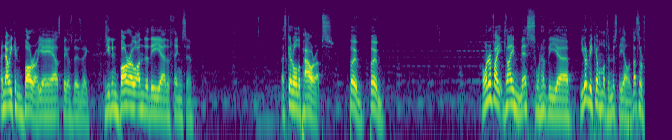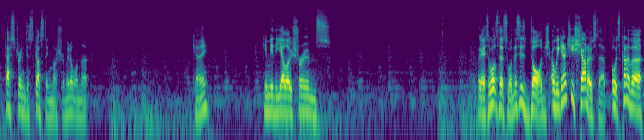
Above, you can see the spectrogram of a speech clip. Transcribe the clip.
And now we can burrow. Yeah, yeah, that's big, that's big, that's big. Because you can burrow under the, uh, the things here. Let's get all the power-ups. Boom, boom. I wonder if I... Did I miss one of the... Uh, you gotta be careful not to miss the yellow ones. That's a festering, disgusting mushroom. We don't want that. Okay. Give me the yellow shrooms. Okay, so what's this one? This is dodge. Oh, we can actually shadow step. Oh, it's kind of a...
